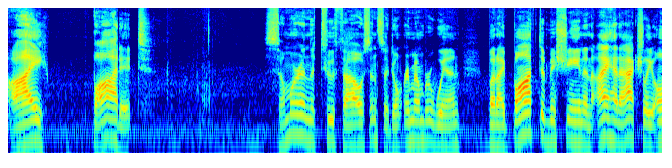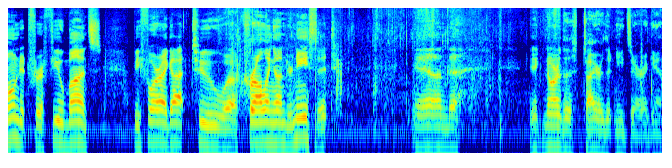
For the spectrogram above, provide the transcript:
I bought it somewhere in the 2000s. I don't remember when, but I bought the machine and I had actually owned it for a few months before I got to uh, crawling underneath it. And uh, ignore the tire that needs air again.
